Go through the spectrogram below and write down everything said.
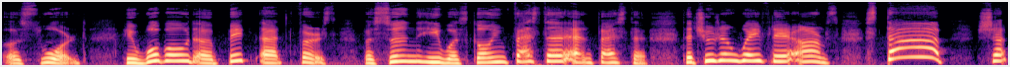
a sword. He wobbled a bit at first, but soon he was going faster and faster. The children waved their arms. Stop! shut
